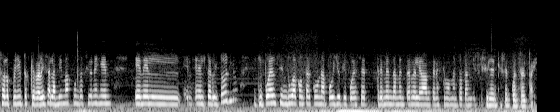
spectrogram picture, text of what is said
son los proyectos que realizan las mismas fundaciones en, en, el, en el territorio y que pueden sin duda contar con un apoyo que puede ser tremendamente relevante en este momento tan difícil en que se encuentra el país.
